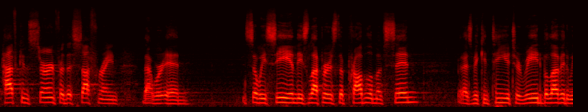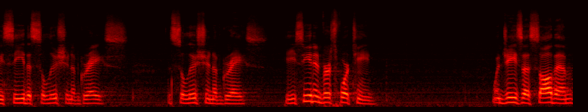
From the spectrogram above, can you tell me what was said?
have concern for the suffering that we're in. And so we see in these lepers the problem of sin but as we continue to read, beloved, we see the solution of grace. The solution of grace. You see it in verse 14. When Jesus saw them,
